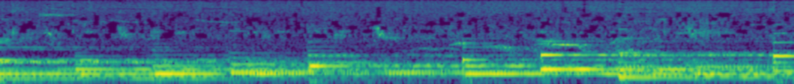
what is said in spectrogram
Oh.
